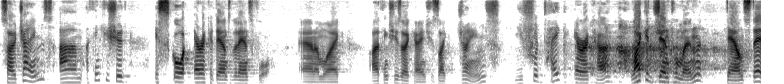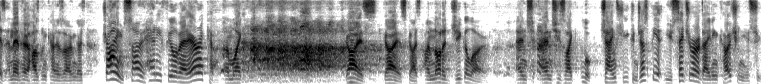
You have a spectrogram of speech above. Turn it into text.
So, James, um, I think you should escort Erica down to the dance floor. And I'm like, I think she's okay. And she's like, James, you should take Erica like a gentleman downstairs. And then her husband comes over and goes, James, so how do you feel about Erica? I'm like, guys, guys, guys, I'm not a gigolo. And, she, and she's like, look, James, you can just be, a, you said you're a dating coach and you should,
